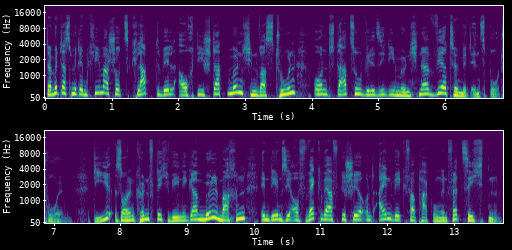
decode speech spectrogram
Damit das mit dem Klimaschutz klappt, will auch die Stadt München was tun und dazu will sie die Münchner Wirte mit ins Boot holen. Die sollen künftig weniger Müll machen, indem sie auf Wegwerfgeschirr und Einwegverpackungen verzichten.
